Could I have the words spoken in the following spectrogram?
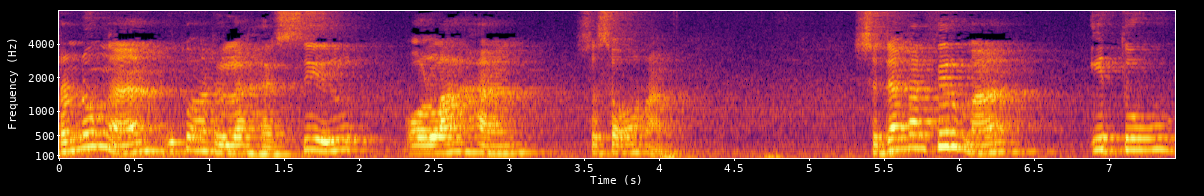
Renungan itu adalah hasil olahan seseorang. Sedangkan firman itu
